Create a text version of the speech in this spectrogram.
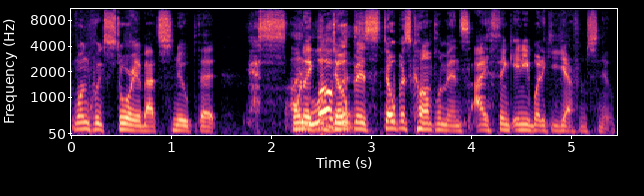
one quick story about Snoop that Yes. one I of the this. dopest dopest compliments I think anybody could get from Snoop.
